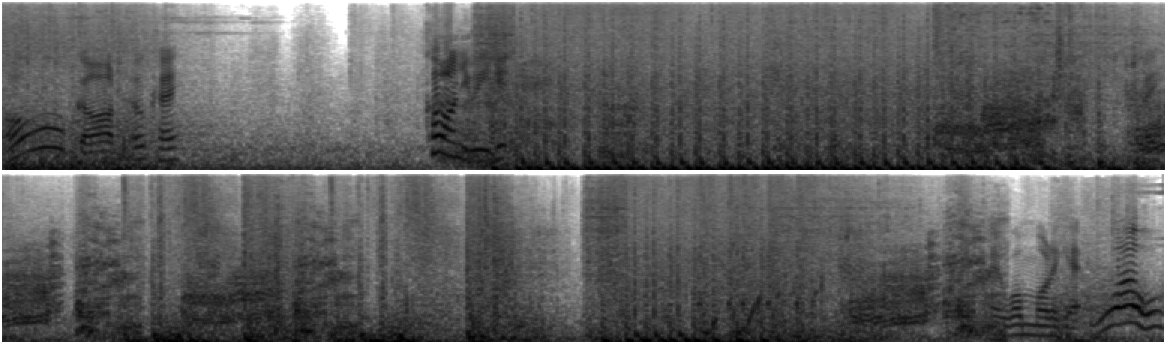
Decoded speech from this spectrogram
Oh god, okay. Come on, you idiot! More to get. Whoa!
